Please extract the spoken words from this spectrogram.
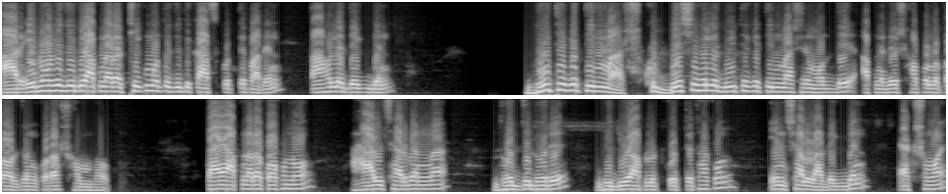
আর এইভাবে যদি আপনারা ঠিকমতো যদি কাজ করতে পারেন, তাহলে দেখবেন দুই থেকে তিন মাস, খুব বেশি হলে দুই থেকে তিন মাসের মধ্যে আপনাদের সফলতা অর্জন করা সম্ভব। তাই আপনারা কখনো হাল ছাড়বেন না, ধৈর্য ধরে ভিডিও আপলোড করতে থাকুন। ইনশাল্লাহ দেখবেন এক সময়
